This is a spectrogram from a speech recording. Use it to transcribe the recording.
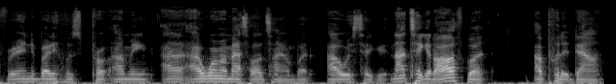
for anybody who's pro. I mean, I I wear my mask all the time, but I always take it. Not take it off, but I put it down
